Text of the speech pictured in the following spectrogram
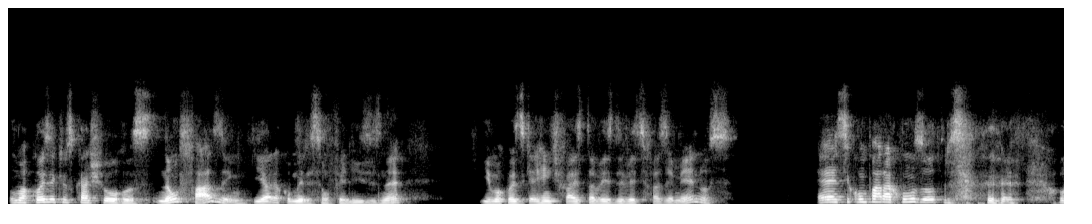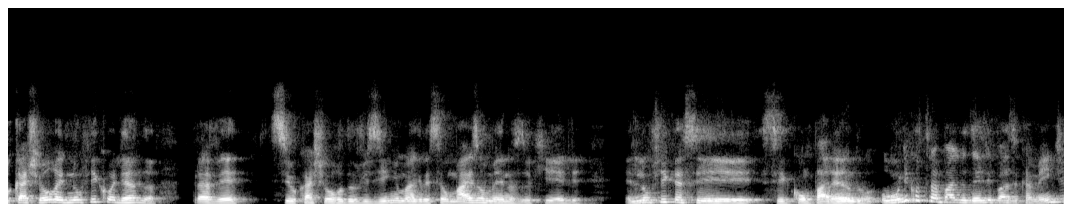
uma coisa que os cachorros não fazem, e olha como eles são felizes, né? E uma coisa que a gente faz talvez devesse fazer menos, é se comparar com os outros. o cachorro, ele não fica olhando para ver se o cachorro do vizinho emagreceu mais ou menos do que ele. Ele não fica se, se comparando. O único trabalho dele, basicamente,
